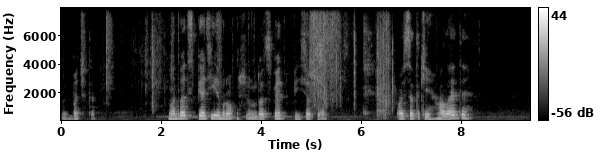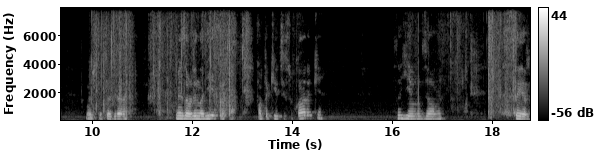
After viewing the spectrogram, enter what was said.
Бачите? На 25 євро. Все, на 25,55. Ось це такі галети. Бачите, це для. Ми завжди на дієті. Отакі ці сухарики. За євро взяли. Сир.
